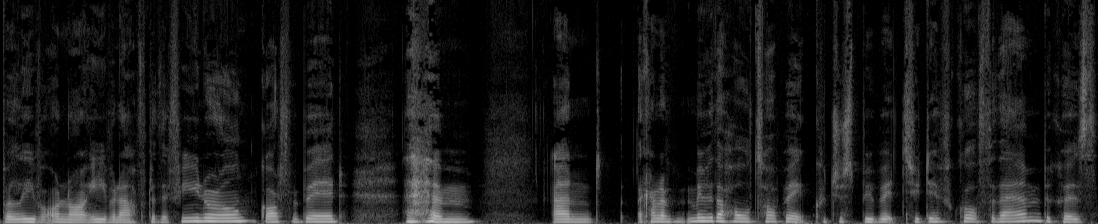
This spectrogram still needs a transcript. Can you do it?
believe it or not, even after the funeral, God forbid. Um, and kind of maybe the whole topic could just be a bit too difficult for them because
